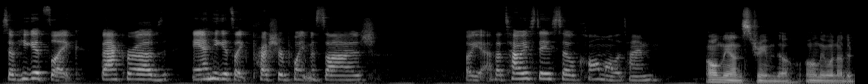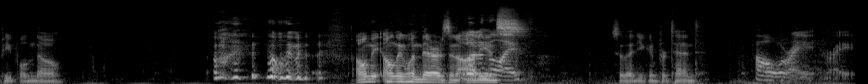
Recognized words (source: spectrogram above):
So he gets like back rubs and he gets like pressure point massage. Oh yeah, that's how he stays so calm all the time. Only on stream though. Only when other people know. No, I'm Only only when there is an living audience, life. so that you can pretend. Oh, right, right.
